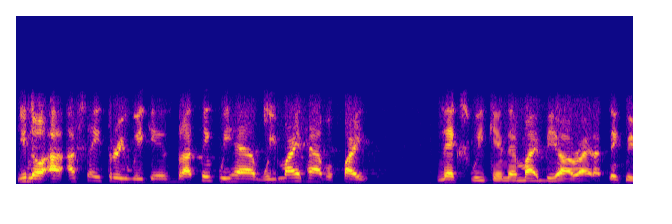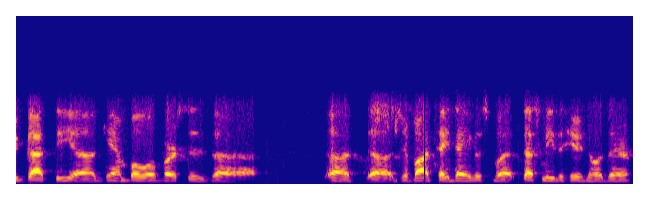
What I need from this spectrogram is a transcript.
you know I, I say three weekends, but I think we have we might have a fight next weekend that might be all right. I think we've got the uh, Gamboa versus uh, uh, uh, Gervonta Davis, but that's neither here nor there.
